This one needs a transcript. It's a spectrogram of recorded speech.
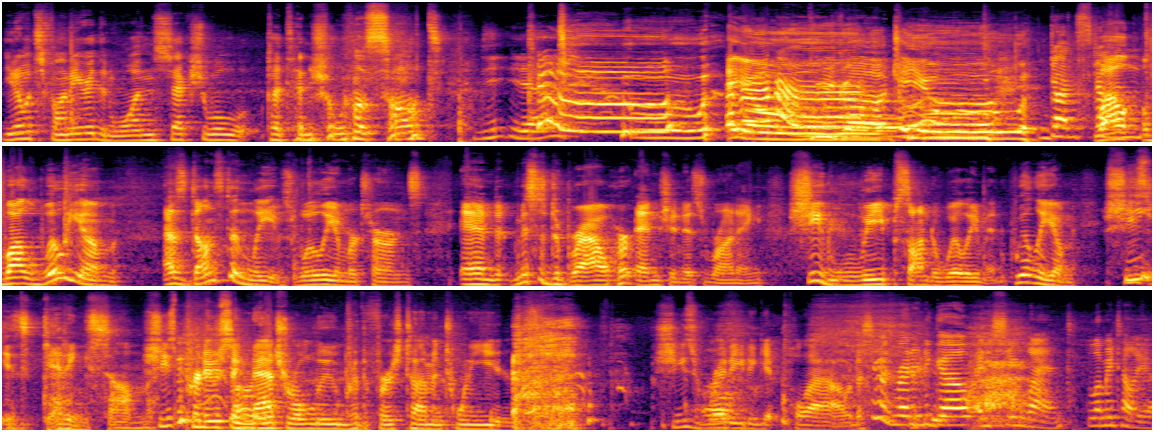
You know what's funnier than one sexual potential assault? y- yeah. Ooh. Dunston. While while William, as Dunston leaves, William returns, and Mrs. Dubrow, her engine is running. She leaps onto William, and William, she is getting some. She's producing oh. natural lube for the first time in 20 years. She's ready to get plowed. she was ready to go and she went. Let me tell you.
